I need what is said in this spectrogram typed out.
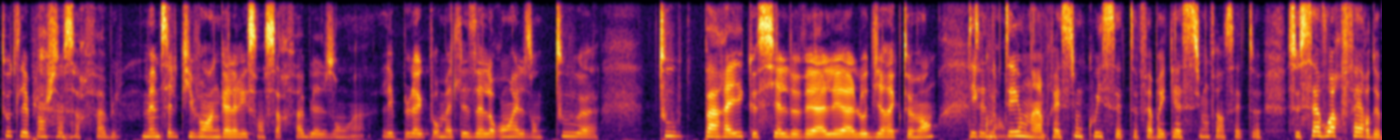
Toutes les planches sont surfables. Même celles qui vont en galerie sont surfables. Elles ont euh, les plugs pour mettre les ailerons, elles ont tout. Euh, tout pareil que si elles devaient aller à l'eau directement. D'écouter, on a l'impression que oui, cette fabrication, enfin cette, ce savoir-faire de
